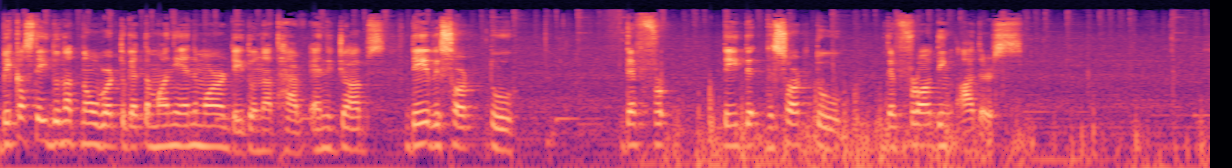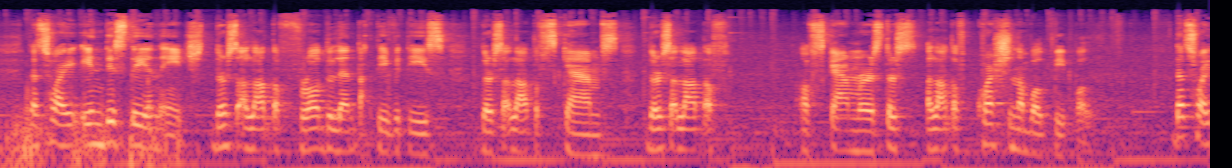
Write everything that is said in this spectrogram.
Because they do not know where to get the money anymore they do not have any jobs they resort to defra- they de- resort to defrauding others. That's why in this day and age there's a lot of fraudulent activities there's a lot of scams there's a lot of of scammers there's a lot of questionable people. That's why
